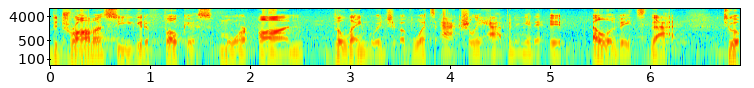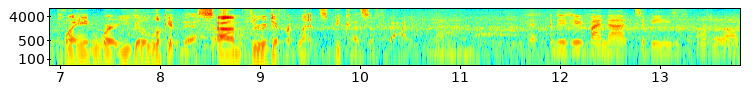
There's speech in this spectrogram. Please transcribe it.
the drama, so you get to focus more on the language of what's actually happening, and it, it elevates that to a plane where you get to look at this um, through a different lens because of that. Yeah. Uh, Did you find that to be difficult at all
